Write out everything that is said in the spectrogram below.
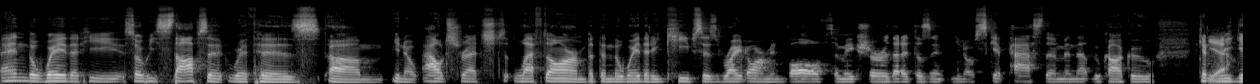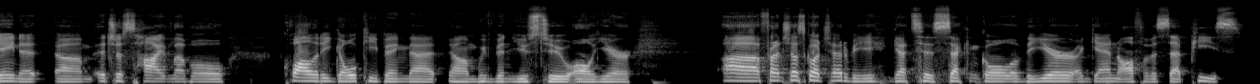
And the way that he so he stops it with his um you know outstretched left arm but then the way that he keeps his right arm involved to make sure that it doesn't you know skip past them and that Lukaku can Yeah. regain it. Um it's just high level quality goalkeeping that um, we've been used to all year. Uh Francesco Acerbi gets his second goal of the year again off of a set piece.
